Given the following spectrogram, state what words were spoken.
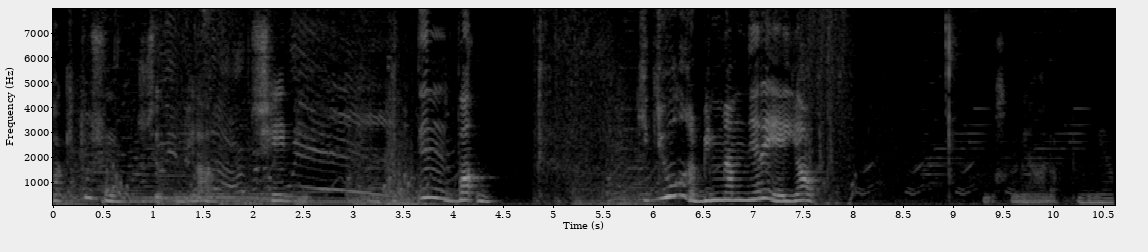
Pakitoş'un ya şey değil. Gittin ba- gidiyorlar bilmem nereye ya. Allah'ım ya Rabbim ya.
